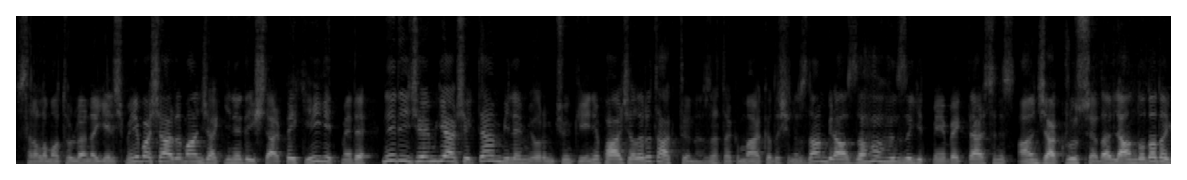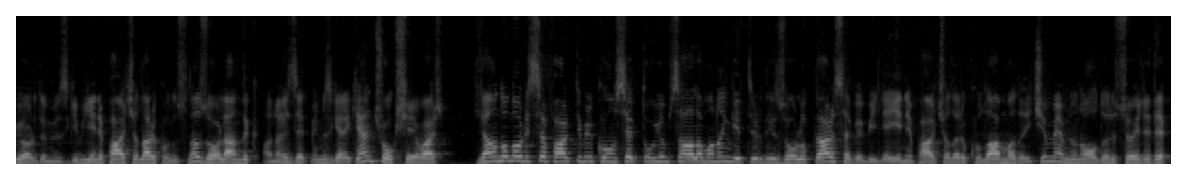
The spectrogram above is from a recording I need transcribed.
Sıralama turlarına gelişmeyi başardım ancak yine de işler pek iyi gitmedi. Ne diyeceğimi gerçekten bilemiyorum çünkü yeni parçaları taktığınızda takım arkadaşınızdan biraz daha hızlı gitmeyi beklersiniz. Ancak Rusya'da, Lando'da da gördüğümüz gibi yeni parçalar konusunda zorlandık. Analiz etmemiz gereken çok şey var. Lando Norris'e farklı bir konsepte uyum sağlamanın getirdiği zorluklar sebebiyle yeni parçaları kullanmadığı için memnun olduğunu söyledi.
